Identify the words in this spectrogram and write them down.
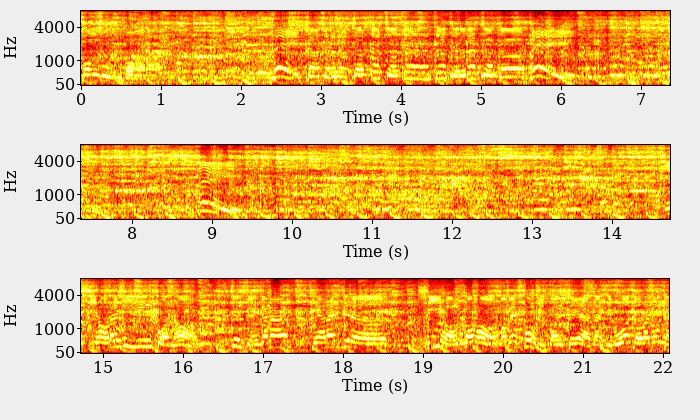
康文华啦，嘿，哒哒哒哒哒哒哒哒哒哒，嘿，嘿。其实吼，咱艺音馆吼，正阵敢若听咱这个起哄讲吼，嘛要创乐团社啊，但是无法做那种男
